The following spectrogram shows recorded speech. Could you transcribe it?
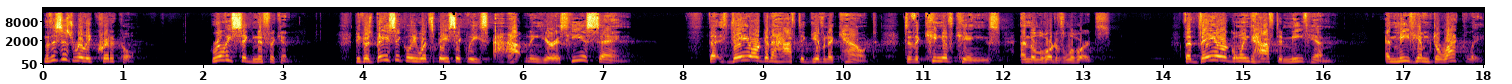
Now, this is really critical, really significant, because basically, what's basically happening here is He is saying that they are going to have to give an account to the King of Kings and the Lord of Lords. That they are going to have to meet Him and meet Him directly.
